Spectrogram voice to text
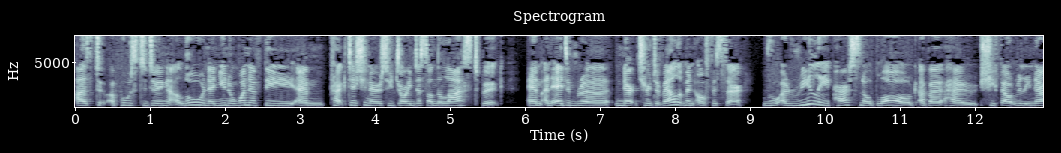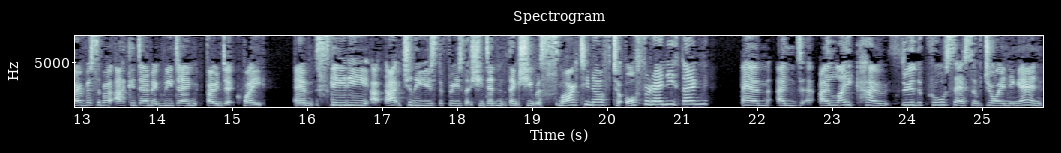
as to, opposed to doing it alone. And, you know, one of the um, practitioners who joined us on the last book um, an Edinburgh Nurture Development Officer, wrote a really personal blog about how she felt really nervous about academic reading, found it quite um, scary, actually used the phrase that she didn't think she was smart enough to offer anything. Um, and I like how through the process of joining in,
